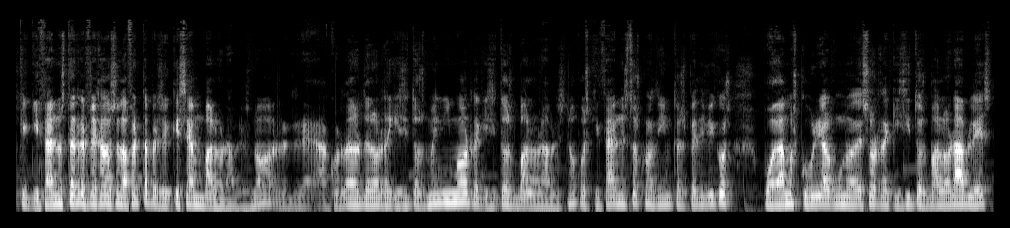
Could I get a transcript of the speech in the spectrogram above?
que quizás no estén reflejados en la oferta, pero sí que sean valorables, ¿no? Acordados de los requisitos mínimos, requisitos valorables, ¿no? Pues quizá en estos conocimientos específicos podamos cubrir alguno de esos requisitos valorables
